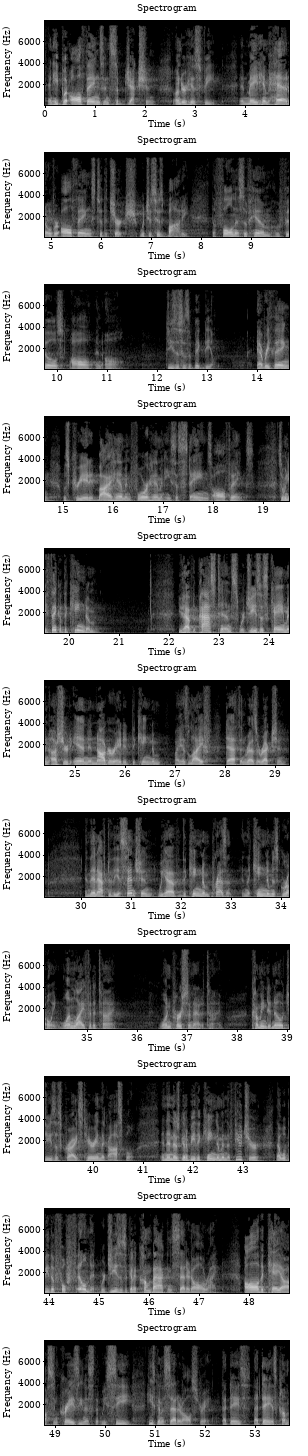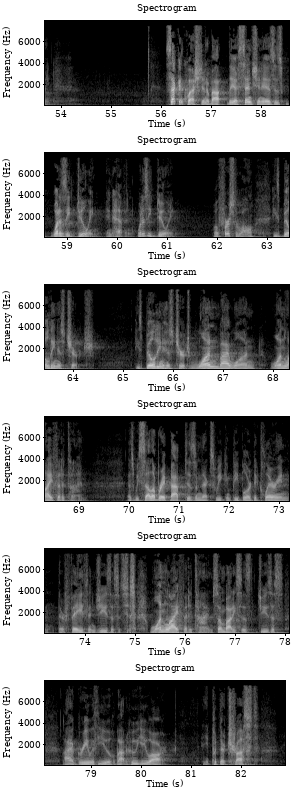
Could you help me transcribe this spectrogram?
And he put all things in subjection under his feet and made him head over all things to the church, which is his body, the fullness of him who fills all in all. Jesus is a big deal. Everything was created by him and for him, and he sustains all things. So when you think of the kingdom, you have the past tense where Jesus came and ushered in, inaugurated the kingdom by his life, death, and resurrection. And then after the ascension, we have the kingdom present, and the kingdom is growing, one life at a time, one person at a time, coming to know Jesus Christ, hearing the gospel. And then there's going to be the kingdom in the future that will be the fulfillment, where Jesus is going to come back and set it all right. All the chaos and craziness that we see, he's going to set it all straight. That, day's, that day is coming. Second question about the ascension is, is what is he doing in heaven? What is he doing? Well, first of all, he's building his church. He's building his church one by one, one life at a time. As we celebrate baptism next week and people are declaring their faith in Jesus, it's just one life at a time. Somebody says, Jesus, I agree with you about who you are. And you put their trust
